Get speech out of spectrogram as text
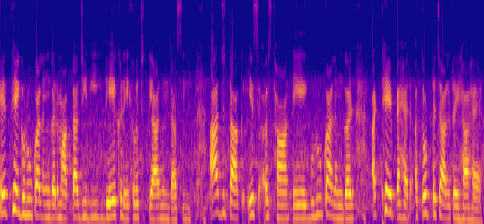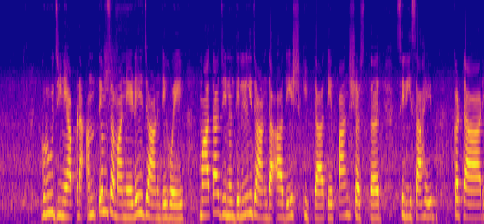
ਇੱਥੇ ਗੁਰੂ ਕਾ ਲੰਗਰ ਮਾਤਾ ਜੀ ਦੀ ਦੇਖ ਰੇਖ ਵਿੱਚ ਤਿਆਰ ਹੁੰਦਾ ਸੀ। ਅੱਜ ਤੱਕ ਇਸ ਅਸਥਾਨ ਤੇ ਗੁਰੂ ਕਾ ਲੰਗਰ ਅੱਠੇ ਪਹਿਰ ਅਟੁੱਟ ਚੱਲ ਰਿਹਾ ਹੈ। ਗੁਰੂ ਜੀ ਨੇ ਆਪਣਾ ਅੰਤਿਮ ਸਮਾਂ ਨੇੜੇ ਜਾਣਦੇ ਹੋਏ ਮਾਤਾ ਜੀ ਨੂੰ ਦਿੱਲੀ ਜਾਣ ਦਾ ਆਦੇਸ਼ ਕੀਤਾ ਅਤੇ ਪੰਜ ਸ਼ਸਤਰ ਸ੍ਰੀ ਸਾਹਿਬ ਕਟਾਰ,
